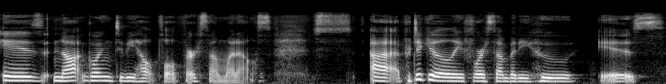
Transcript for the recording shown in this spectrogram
Is not going to be helpful for someone else, uh, particularly for somebody who is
